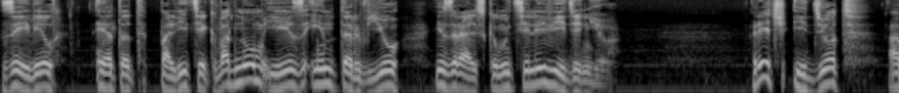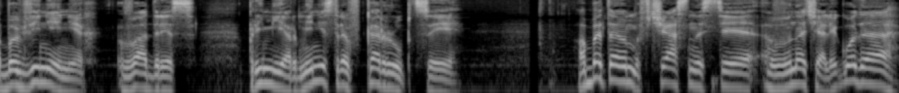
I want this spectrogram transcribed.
заявил этот политик в одном из интервью израильскому телевидению. Речь идет об обвинениях в адрес премьер-министра в коррупции. Об этом, в частности, в начале года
